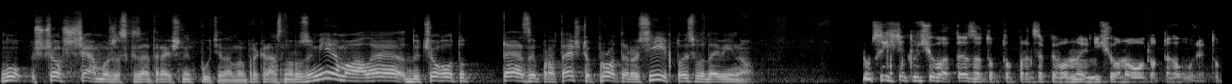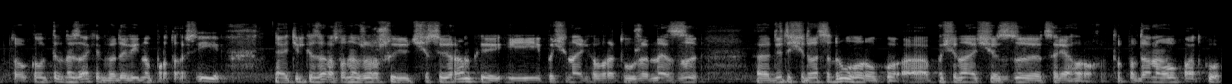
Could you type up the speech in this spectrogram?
Ну що ще може сказати речник Путіна? Ми прекрасно розуміємо, але до чого тут тези про те, що проти Росії хтось веде війну? Ну, це їхня ключова теза. Тобто, в принципі, вони нічого нового тут не говорять. Тобто, колективний захід веде війну проти Росії. Е, Тільки зараз вони вже розширюють часові рамки і починають говорити вже не з 2022 року, а починаючи з царя Гороха. Тобто, в даному випадку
